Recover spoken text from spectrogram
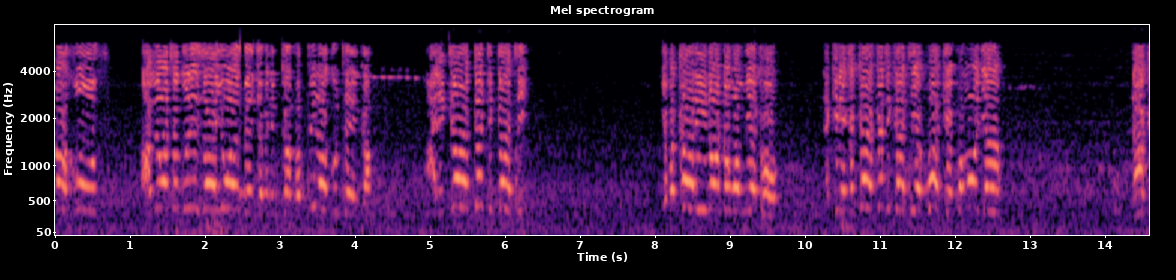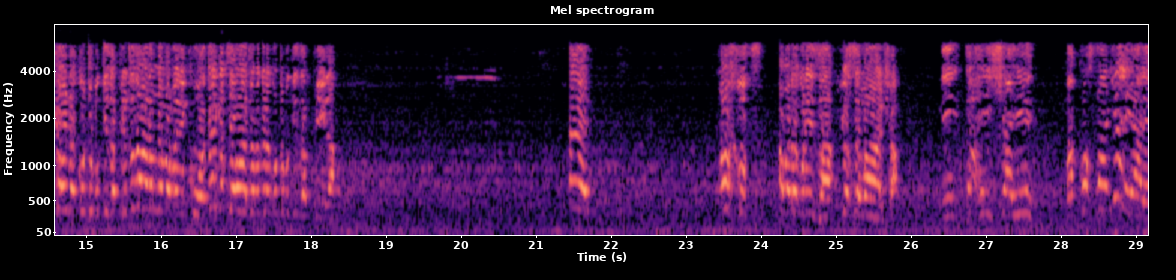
Mahfouz amewatanguliza Yoan Benjamin Mkapa, mpira kutenga, alikaa katikati ya Bakari Nondo Mwamnyeto, lakini akakaa katikati ya kwake pamoja na akaenda kutumbukiza mpira. Tazama namna ambavyo alikuwa katikati ya watu, amekwenda kutumbukiza mpira eh. Mahfouz ametanguliza Yose Maansha, ni dhahiri shahiri makosa yale yale.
